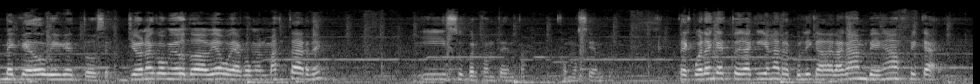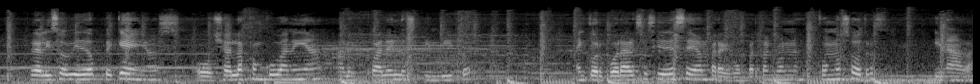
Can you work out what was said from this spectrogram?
me quedó bien entonces. Yo no he comido todavía, voy a comer más tarde y súper contenta, como siempre. Recuerden que estoy aquí en la República de la Gambia, en África. Realizo videos pequeños o charlas con cubanía a los cuales los invito a incorporarse si desean para que compartan con, con nosotros y nada,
